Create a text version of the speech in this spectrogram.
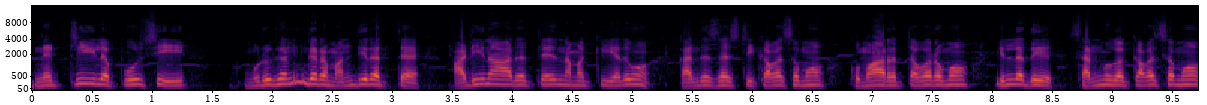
நெற்றியில பூசி முருகன்கிற மந்திரத்தை அடிநாதத்திலே நமக்கு எதுவும் கந்த சஷ்டி கவசமோ குமாரத்தவரமோ இல்லது சண்முக கவசமோ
